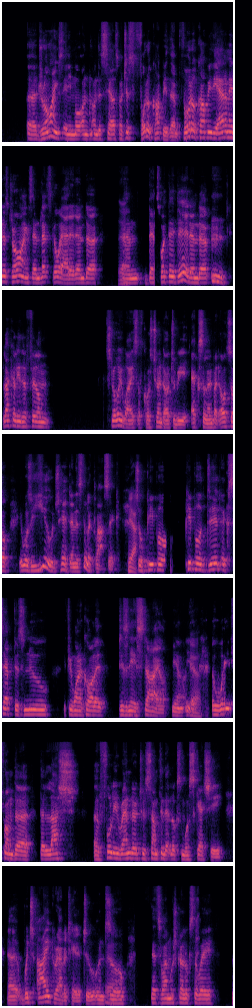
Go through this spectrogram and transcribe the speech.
uh, drawings anymore on, on the cells, but just photocopy them, photocopy the animator's drawings, and let's go at it. And uh, Yeah. and that's what they did. And uh, luckily, the film, story-wise, of course, turned out to be excellent. But also, it was a huge hit, and it's still a classic. Yeah. So people people did accept this new, if you want to call it Disney style, you know, Yeah. away from the the lush, uh, fully rendered to something that looks more sketchy, uh, which I gravitated to, and Yeah. so that's why Mushka looks the way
